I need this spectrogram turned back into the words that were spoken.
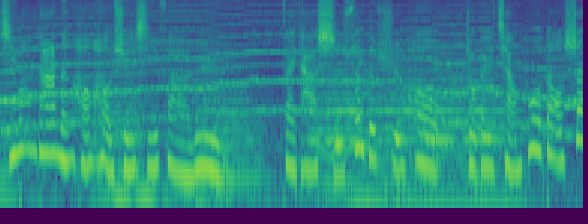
希望他能好好学习法律。在他十岁的时候，就被强迫到圣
